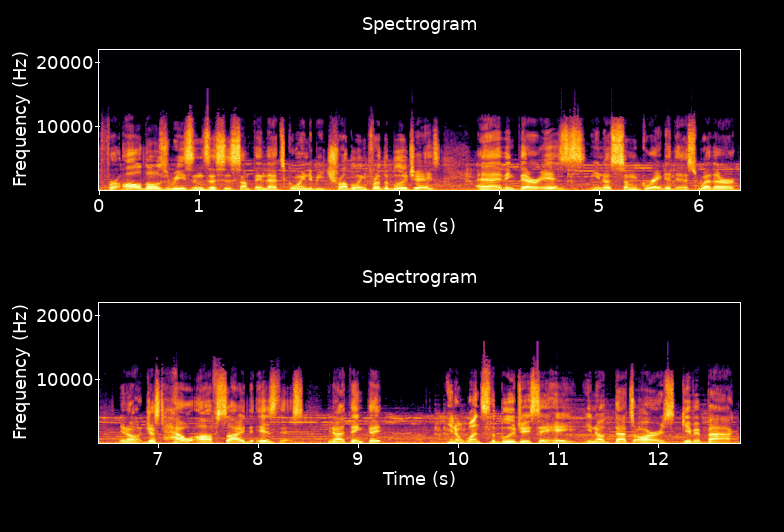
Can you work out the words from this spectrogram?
for all those reasons, this is something that's going to be troubling for the Blue Jays. And I think there is, you know, some gray to this. Whether, you know, just how offside is this? You know, I think that you know, once the Blue Jays say, hey, you know, that's ours, give it back,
